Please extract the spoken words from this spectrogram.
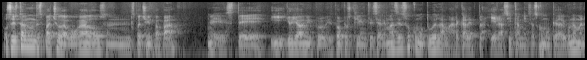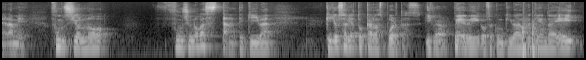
o sea, yo estaba en un despacho de abogados, en el despacho de mi papá, este, y yo llevaba mis propios clientes. Y además de eso, como tuve la marca de playeras y camisas, como que de alguna manera me funcionó, funcionó bastante que iba que yo sabía tocar las puertas y pedí, o sea, como que iba a una tienda, hey,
